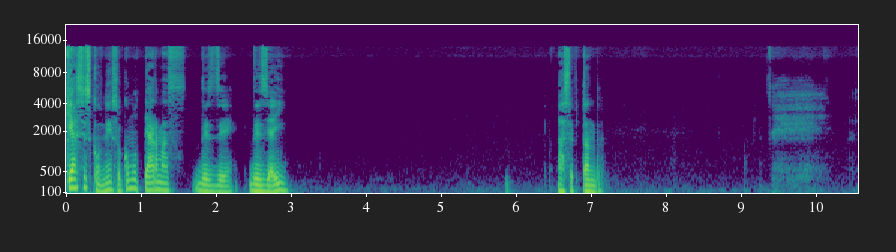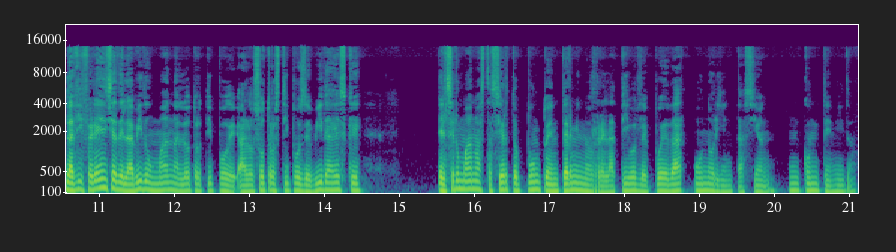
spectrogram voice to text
Qué haces con eso? ¿Cómo te armas desde, desde ahí? Aceptando. La diferencia de la vida humana al otro tipo de, a los otros tipos de vida es que el ser humano hasta cierto punto en términos relativos le puede dar una orientación, un contenido.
